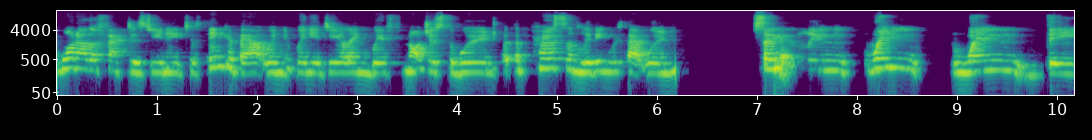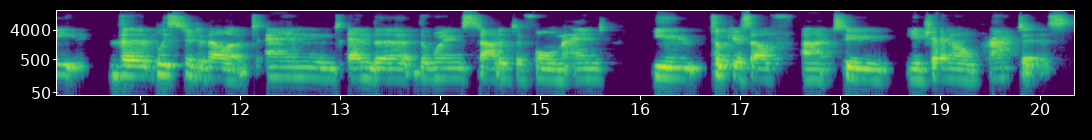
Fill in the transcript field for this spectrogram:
what other factors do you need to think about when, when you're dealing with not just the wound, but the person living with that wound? So, Lyn, when when the the blister developed and and the the wounds started to form, and you took yourself uh, to your general practice.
